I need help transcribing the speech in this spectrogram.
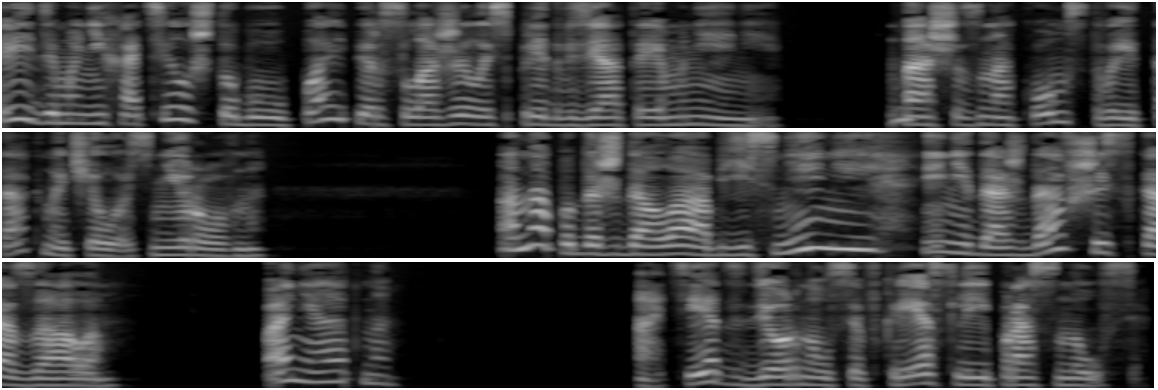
Видимо, не хотел, чтобы у Пайпер сложилось предвзятое мнение. Наше знакомство и так началось неровно. Она подождала объяснений и, не дождавшись, сказала. «Понятно». Отец дернулся в кресле и проснулся.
